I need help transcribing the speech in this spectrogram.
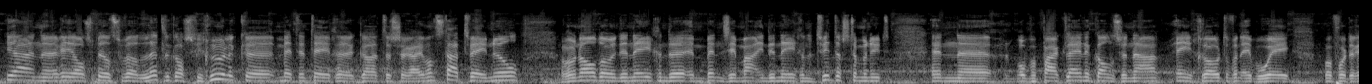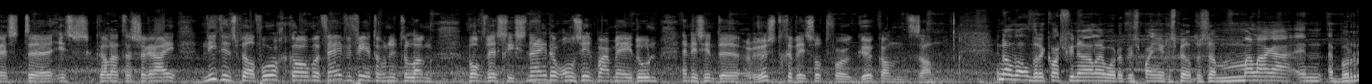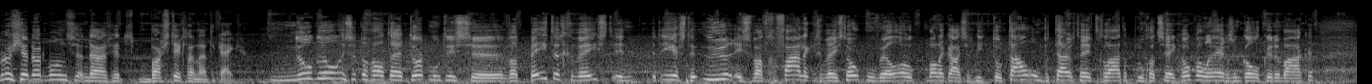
Ja, en uh, Real speelt zowel letterlijk als figuurlijk uh, met en tegen Galatasaray. Want staat 2-0. Ronaldo in de negende en Benzema in de 29ste minuut. En uh, op een paar kleine kansen na. één grote van Eboué. Maar voor de rest is Galatasaray niet in het spel voorgekomen. 45 minuten lang mocht Wesley Sneijder onzichtbaar meedoen. En is in de rust gewisseld voor Gökhan Zan. En dan de andere kwartfinale wordt ook in Spanje gespeeld tussen Malaga en Borussia Dortmund. En daar zit Bas Stigler naar te kijken. 0-0 is het nog altijd. Dortmund is uh, wat beter geweest. In het eerste uur is wat gevaarlijker geweest ook. Hoewel ook Malaga zich niet totaal onbetuigd heeft gelaten. Ploeg had zeker ook wel ergens een goal kunnen maken.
